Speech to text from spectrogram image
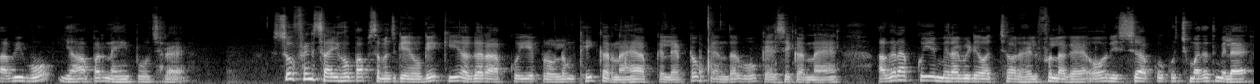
अभी वो यहाँ पर नहीं पूछ रहा है। सो फ्रेंड्स आई होप आप समझ गए होंगे कि अगर आपको ये प्रॉब्लम ठीक करना है आपके लैपटॉप के अंदर, वो कैसे करना है। अगर आपको ये मेरा वीडियो अच्छा और हेल्पफुल लगा है और इससे आपको कुछ मदद मिला है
